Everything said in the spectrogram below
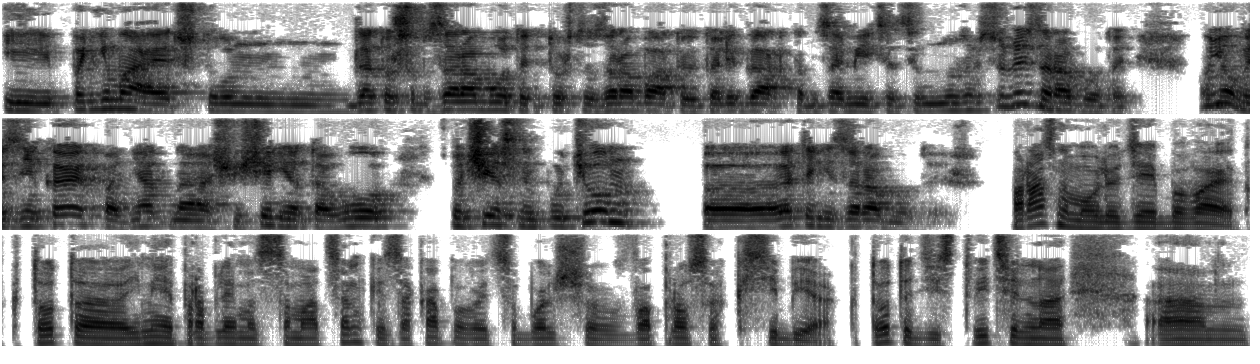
и понимает, что он для того, чтобы заработать то, что зарабатывает олигарх там, за месяц, ему нужно всю жизнь заработать, у него возникает, понятно, ощущение того, что честным путем э, это не заработаешь. По-разному у людей бывает. Кто-то, имея проблемы с самооценкой, закапывается больше в вопросах к себе. Кто-то действительно эм,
